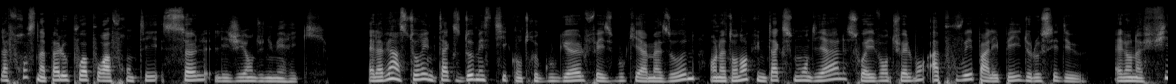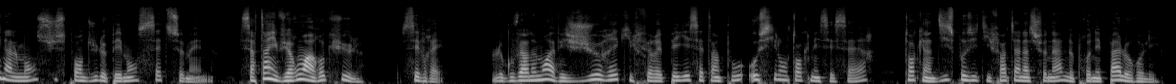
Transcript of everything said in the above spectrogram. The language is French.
La France n'a pas le poids pour affronter seuls les géants du numérique. Elle avait instauré une taxe domestique contre Google, Facebook et Amazon en attendant qu'une taxe mondiale soit éventuellement approuvée par les pays de l'OCDE. Elle en a finalement suspendu le paiement cette semaine. Certains y verront un recul. C'est vrai. Le gouvernement avait juré qu'il ferait payer cet impôt aussi longtemps que nécessaire, tant qu'un dispositif international ne prenait pas le relais.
